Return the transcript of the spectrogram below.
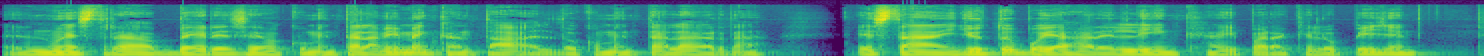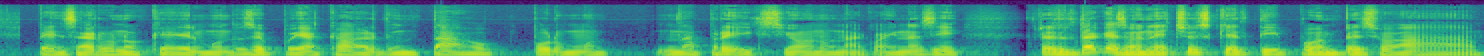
nuestra ver ese documental. A mí me encantaba el documental, la verdad. Está en YouTube, voy a dejar el link ahí para que lo pillen. Pensar uno que el mundo se puede acabar de un tajo por una predicción, una vaina así. Resulta que son hechos que el tipo empezó a,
